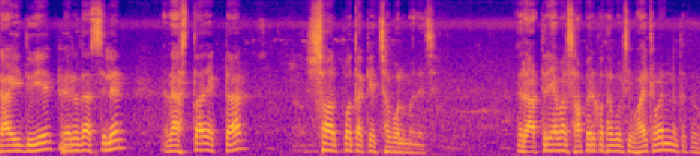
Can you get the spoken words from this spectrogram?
গাই ধুয়ে ফেরত আসছিলেন। রাস্তায় একটা সর্প তাকে ছবল মেরেছে। রাত্রে আবার সাপের কথা বলছি, ভয় খাবেন না তো কেউ?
